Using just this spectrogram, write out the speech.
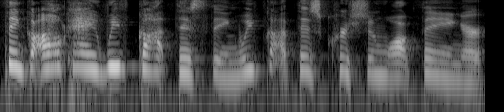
think, okay, we've got this thing, we've got this Christian walk thing, or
